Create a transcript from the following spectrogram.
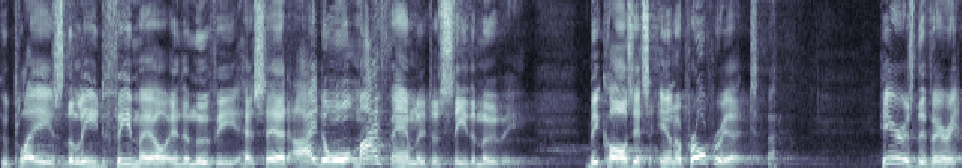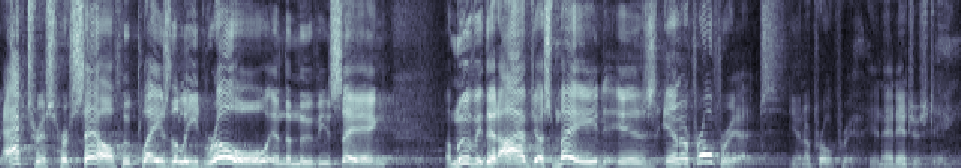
who plays the lead female in the movie, has said, I don't want my family to see the movie because it's inappropriate. Here is the very actress herself who plays the lead role in the movie saying, A movie that I have just made is inappropriate. Inappropriate. Isn't that interesting?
